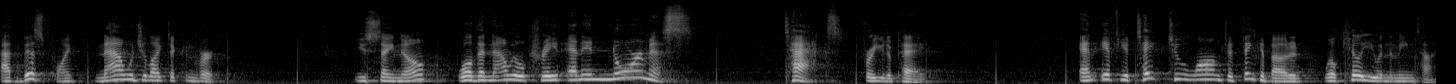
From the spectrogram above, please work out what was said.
At this point, now would you like to convert? You say no? Well, then now we'll create an enormous tax for you to pay. And if you take too long to think about it, we'll kill you in the meantime.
